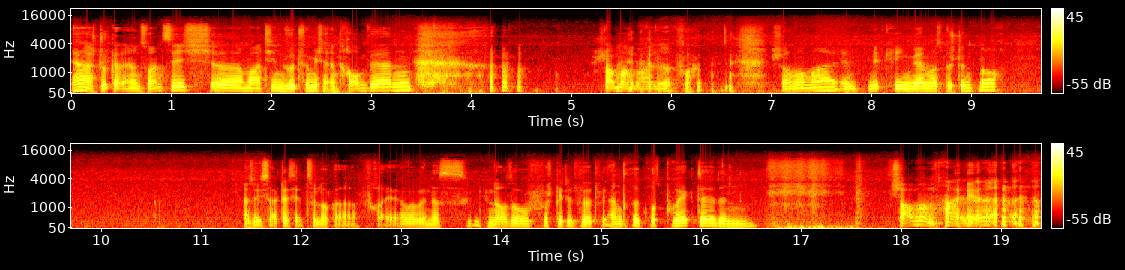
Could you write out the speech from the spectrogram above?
Ja. Stuttgart 21, äh, Martin, wird für mich ein Traum werden. Schauen wir mal, ne? Schauen wir mal. Äh, Mitkriegen werden wir es bestimmt noch. Also ich sage das jetzt so locker frei, aber wenn das genauso verspätet wird wie andere Großprojekte, dann Schauen wir mal, ne?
